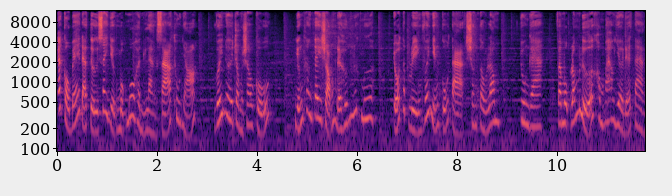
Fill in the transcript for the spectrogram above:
các cậu bé đã tự xây dựng một mô hình làng xã thu nhỏ với nơi trồng rau củ, những thân cây rỗng để hứng nước mưa, chỗ tập luyện với những củ tạ, sân cầu lông, chuông ga và một đống lửa không bao giờ để tàn.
